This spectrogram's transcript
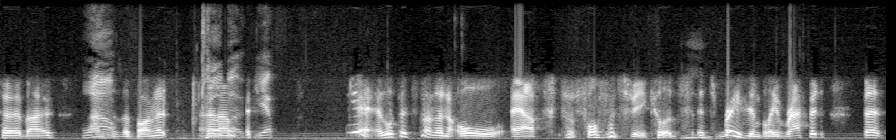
turbo Wow. under the bonnet. Turbo. Um, yep. yeah, look, it's not an all-out performance vehicle. It's it's reasonably rapid, but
